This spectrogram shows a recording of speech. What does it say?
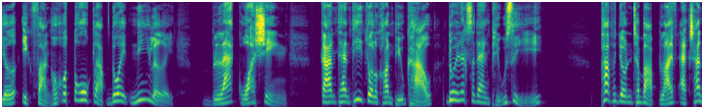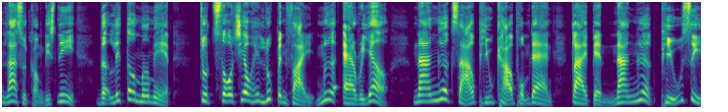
เยอะๆ อีกฝั่งเขาก็โต้กลับด้วยนี่เลย blackwashing การแทนที่ตัวละครผิวขาวด้วยนักแสดงผิวสี ภาพยนตร์ฉบับ live action ล่าสุดของดิสนีย์ The Little Mermaid จุดโซเชียลให้ลุกเป็นไฟเมื่อ Ariel นางเงือกสาวผิวขาวผมแดง กลายเป็นนางเงือกผิวสี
